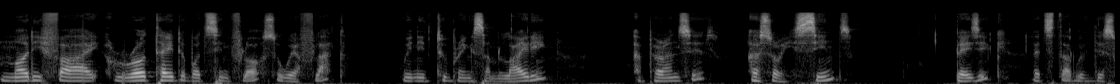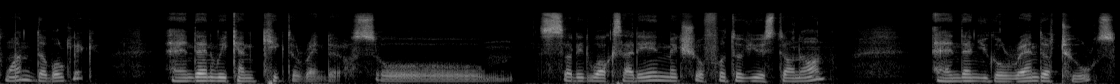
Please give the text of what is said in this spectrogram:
modify rotate about scene floor so we're flat. We need to bring some lighting appearances uh, sorry scenes basic. Let's start with this one double click and then we can kick the render. So SolidWorks add-in make sure photo view is turned on and then you go render tools.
